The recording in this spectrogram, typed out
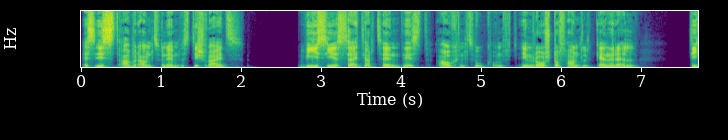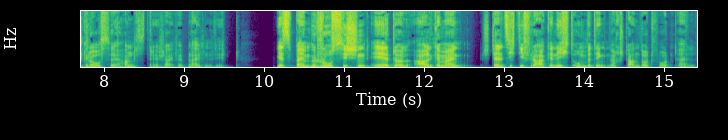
Es ist aber anzunehmen, dass die Schweiz, wie sie es seit Jahrzehnten ist, auch in Zukunft im Rohstoffhandel generell die große Handelsdrehscheibe bleiben wird. Jetzt beim russischen Erdöl allgemein stellt sich die Frage nicht unbedingt nach Standortvorteil.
